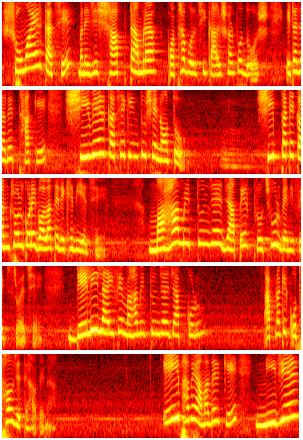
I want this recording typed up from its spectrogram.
সময়ের কাছে মানে যে সাপটা আমরা কথা বলছি কালসর্প দোষ এটা যাদের থাকে শিবের কাছে কিন্তু সে নত। শিব তাকে কন্ট্রোল করে গলাতে রেখে দিয়েছে। মহামৃত্যুঞ্জয় জাপের প্রচুর বেনিফিটস রয়েছে। ডেলি লাইফে মহামৃত্যুঞ্জয় জাপ করুন। আপনাকে কোথাও যেতে হবে না। এইভাবে আমাদেরকে নিজের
